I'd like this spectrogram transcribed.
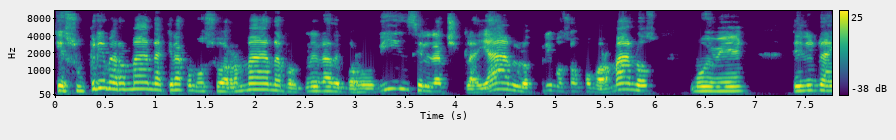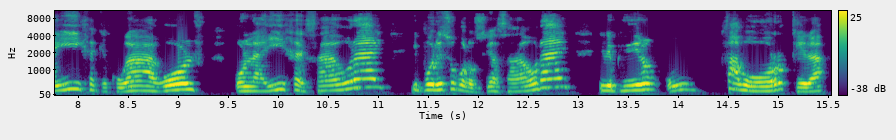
que su prima hermana, que era como su hermana, porque él era de provincia, él era chiclayano, los primos son como hermanos, muy bien. Tenía una hija que jugaba golf con la hija de Sada y por eso conocía a Sada y le pidieron un favor, que era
